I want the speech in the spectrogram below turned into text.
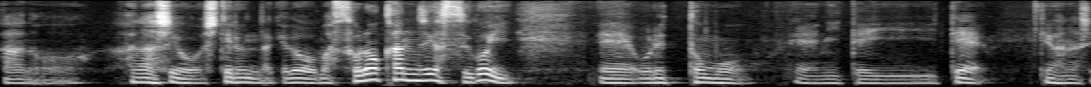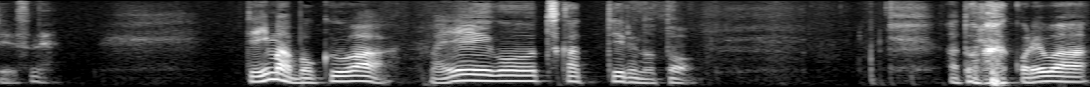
あの話をしてるんだけど、まあ、その感じがすごい、えー、俺とも、えー、似ていてっていう話ですね。で今僕はま英語を使っているのとあとまあこれは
